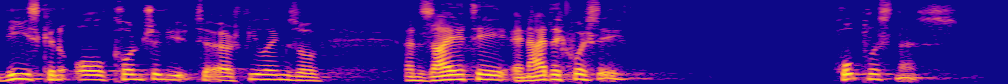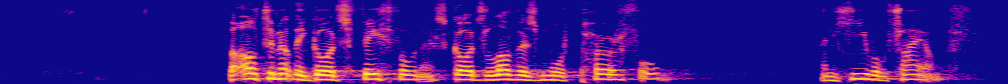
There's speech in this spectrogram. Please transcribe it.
These can all contribute to our feelings of anxiety, inadequacy, hopelessness. But ultimately, God's faithfulness, God's love is more powerful, and He will triumph.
